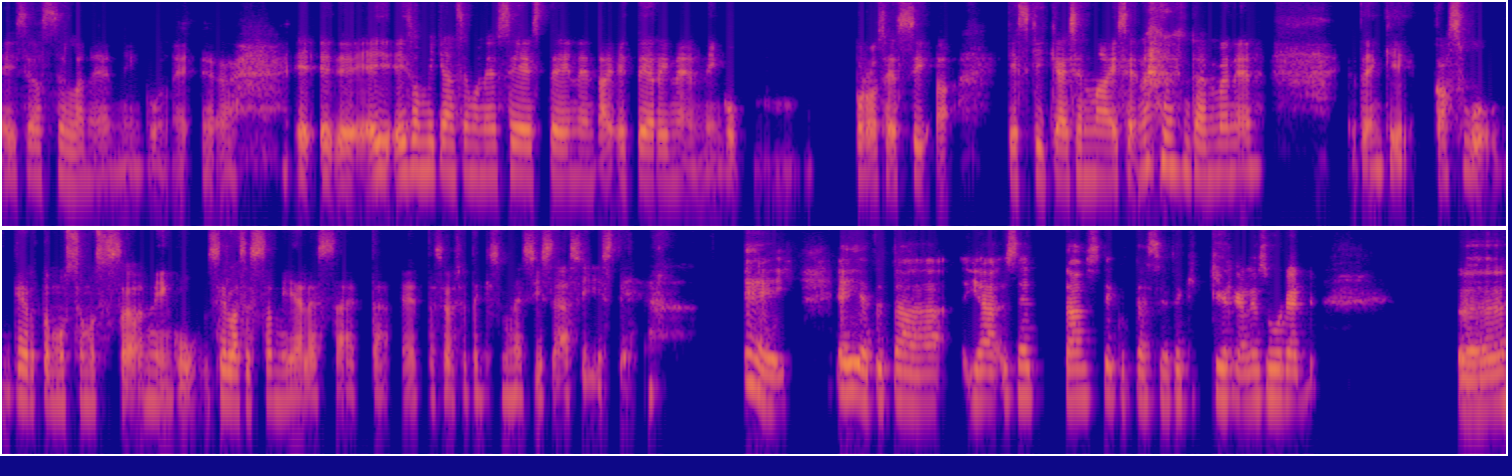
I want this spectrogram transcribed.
ei se ole sellainen, niin kuin, ei, ei, ei, ei se ole mikään semmoinen seesteinen tai eteerinen niin kuin, prosessi keskikäisen naisen tämmöinen jotenkin kasvukertomus semmoisessa niin kuin sellaisessa mielessä, että, että se olisi jotenkin semmoinen sisäsiisti. Ei, ei ja, tota, ja se taas niin kun tässä jotenkin kirjallisuuden öö,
